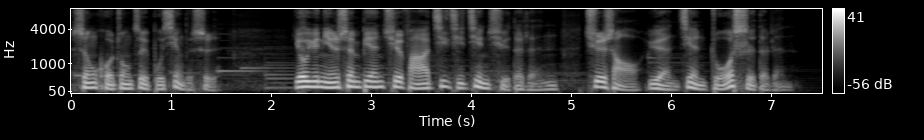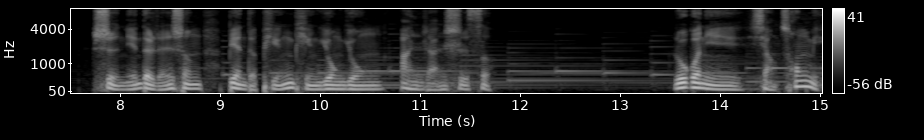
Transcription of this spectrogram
生活中最不幸的是。由于您身边缺乏积极进取的人，缺少远见卓识的人，使您的人生变得平平庸庸、黯然失色。如果你想聪明，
